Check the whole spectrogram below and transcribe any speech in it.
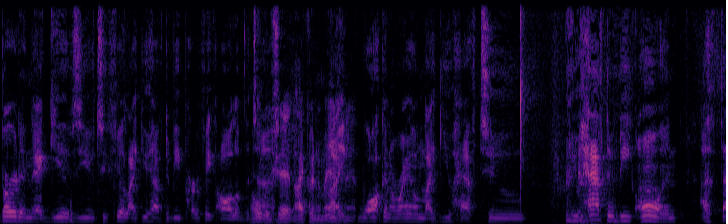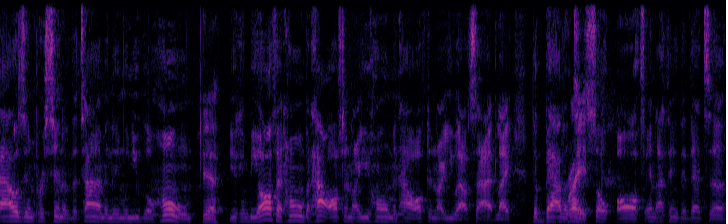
burden that gives you to feel like you have to be perfect all of the time. Holy shit, I couldn't imagine like it. walking around like you have to you have to be on a thousand percent of the time and then when you go home Yeah. you can be off at home but how often are you home and how often are you outside like the balance Right. is so off and i think that that's a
